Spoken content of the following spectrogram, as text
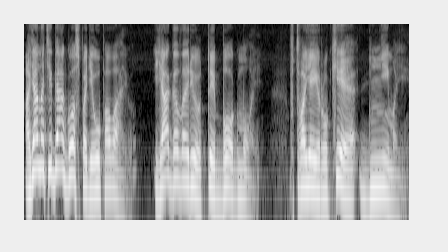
«А я на Тебя, Господи, уповаю. Я говорю, Ты Бог мой в твоей руке дни мои.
